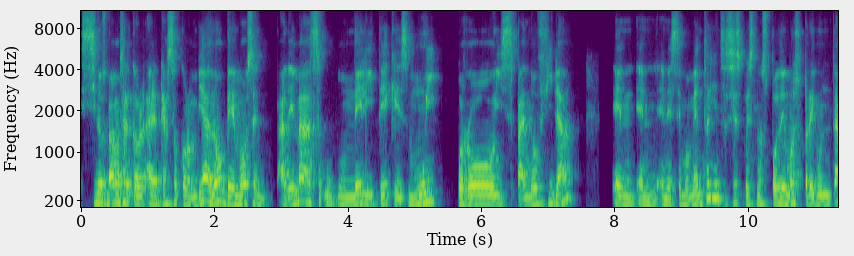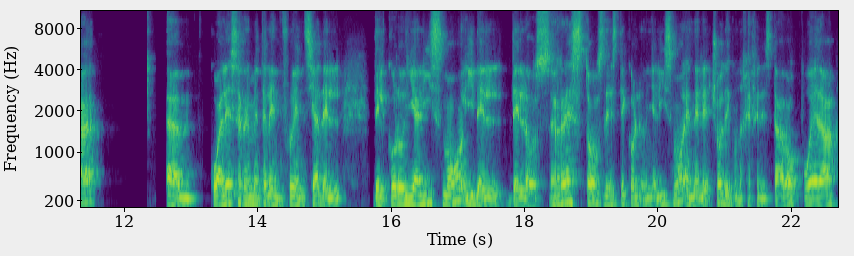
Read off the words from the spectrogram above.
Si nos vamos al, caso colombiano, vemos además un, élite que es muy pro-hispanófila en, en, ese momento y entonces pues nos podemos preguntar um, cuál es realmente la influencia del, del colonialismo y del, de los restos de este colonialismo en el hecho de que un jefe de Estado pueda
